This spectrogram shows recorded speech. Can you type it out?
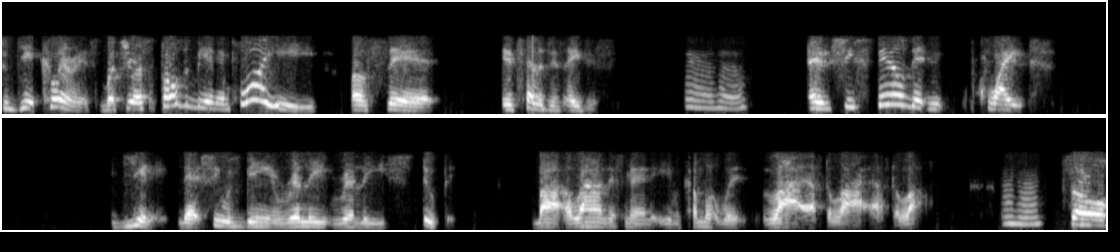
to get clearance, but you're supposed to be an employee of said intelligence agency. Mm-hmm. And she still didn't quite get it that she was being really, really stupid by allowing this man to even come up with lie after lie after lie. Mm-hmm. So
